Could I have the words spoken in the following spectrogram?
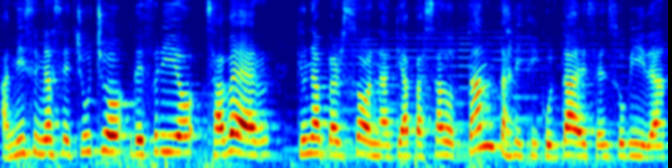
A mí se me hace chucho de frío saber que una persona que ha pasado tantas dificultades en su vida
